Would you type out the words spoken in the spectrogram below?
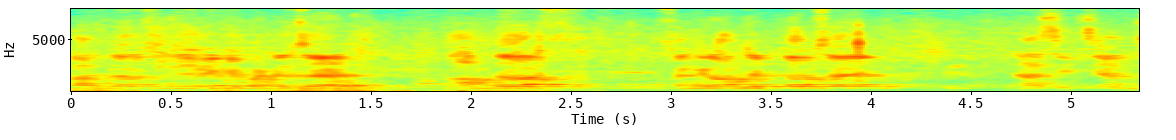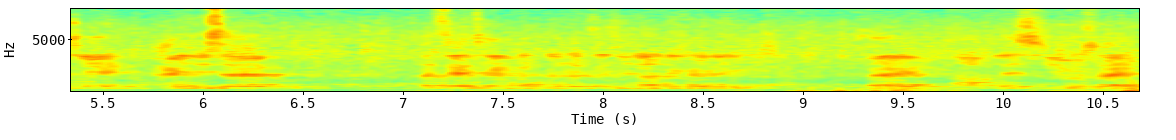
खासदार सुजय विखे पाटील साहेब आमदार संग्राम जगताप साहेब नाशिकचे आमचे आय जी साहेब तसेच अहमदनगरचे जिल्हाधिकारी साहेब आपले सी ओ साहेब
